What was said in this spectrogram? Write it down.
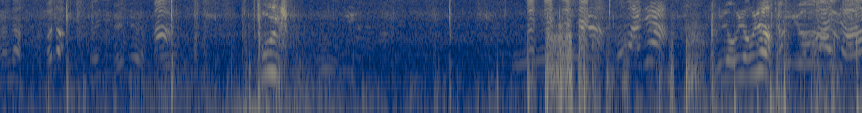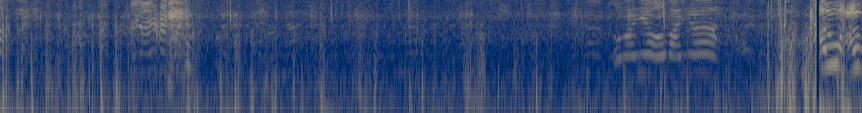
간다 걷어 오이 어 아니야! 올려 올려 올려 경규 아니야! 어 아니야. 어 아니야 아유 아유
